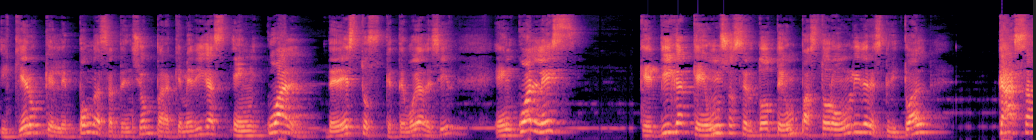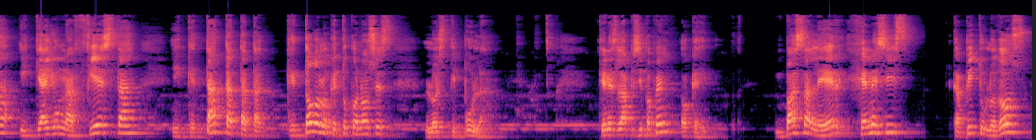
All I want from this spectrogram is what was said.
Y quiero que le pongas atención para que me digas en cuál de estos que te voy a decir, en cuál es que diga que un sacerdote, un pastor o un líder espiritual casa y que hay una fiesta y que ta ta ta ta, que todo lo que tú conoces lo estipula. ¿Tienes lápiz y papel? Ok. Vas a leer Génesis capítulo 2,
